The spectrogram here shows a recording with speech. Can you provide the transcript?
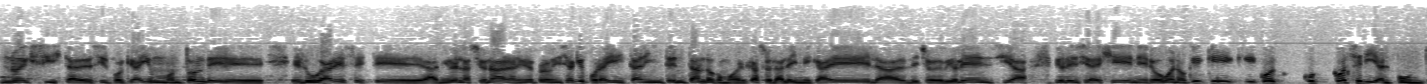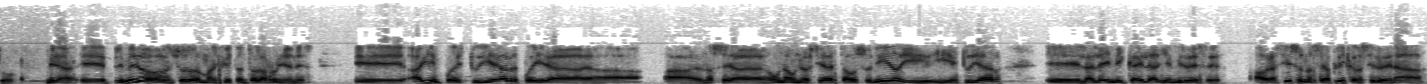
no exista? Es decir, porque hay un montón de eh, lugares este, a nivel nacional, a nivel provincial, que por ahí están intentando, como el caso de la ley Micaela, el hecho de violencia, violencia de género, bueno, ¿qué, qué, cuál, sería el punto? Mira, eh, primero yo lo manifiesto en todas las reuniones. Eh, alguien puede estudiar, puede ir a, no sé, a una universidad de Estados Unidos y, estudiar la ley Micaela diez mil veces. Ahora, si eso no se aplica, no sirve de nada.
